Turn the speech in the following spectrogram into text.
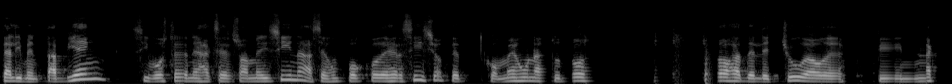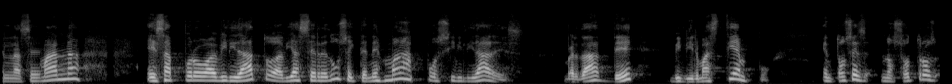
te alimentas bien, si vos tenés acceso a medicina, haces un poco de ejercicio, te comes unas dos hojas de lechuga o de espinaca en la semana, esa probabilidad todavía se reduce y tenés más posibilidades, ¿verdad? De vivir más tiempo. Entonces, nosotros,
